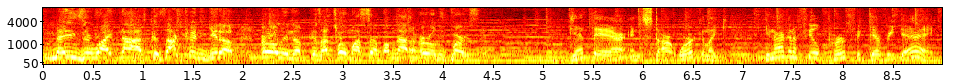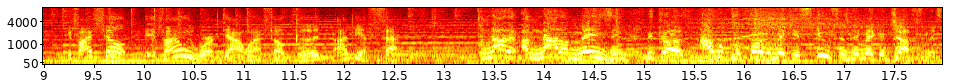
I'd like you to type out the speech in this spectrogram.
amazing right now is because I couldn't get up early enough because I told myself I'm not an early person. get there and start working like you're not going to feel perfect every day if i felt if i only worked out when i felt good i'd be a fat I'm not, I'm not amazing because I would prefer to make excuses than make adjustments.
